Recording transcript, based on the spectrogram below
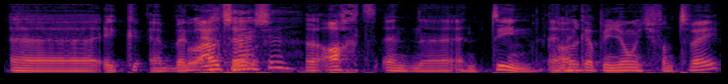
Eh, ik eh, ben Hoe echt oud zijn ze? eh, acht en, eh, en tien. En Oh. ik heb een jongetje van twee.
